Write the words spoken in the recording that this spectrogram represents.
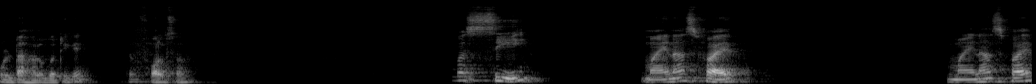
উল্টা হ'ল গতিকে এইটো ফল্ছ হয় C minus five minus five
